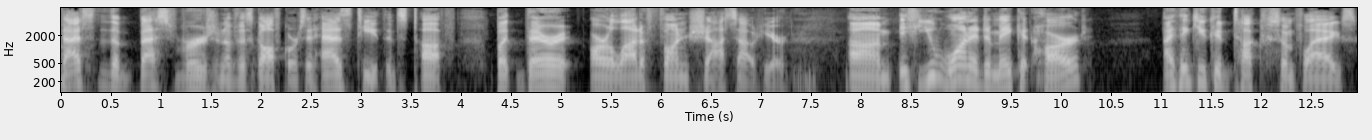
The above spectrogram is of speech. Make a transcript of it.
That's the best version of this golf course. It has teeth. It's tough but there are a lot of fun shots out here. Um, if you wanted to make it hard I think you could tuck some flags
